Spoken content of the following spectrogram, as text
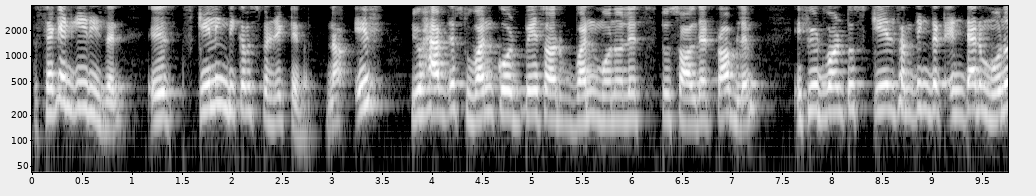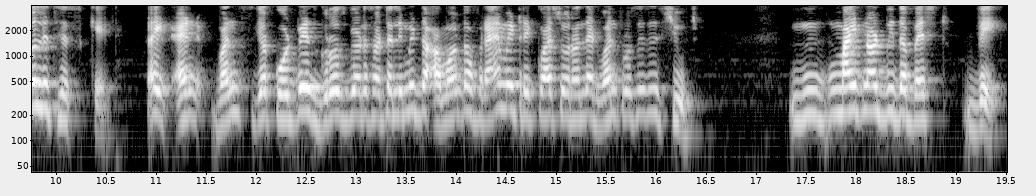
The second key reason is scaling becomes predictable. Now, if you have just one code base or one monolith to solve that problem, if you'd want to scale something, that entire monolith is scaled, right? And once your code base grows beyond a certain limit, the amount of RAM it requires to run that one process is huge. Might not be the best way.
